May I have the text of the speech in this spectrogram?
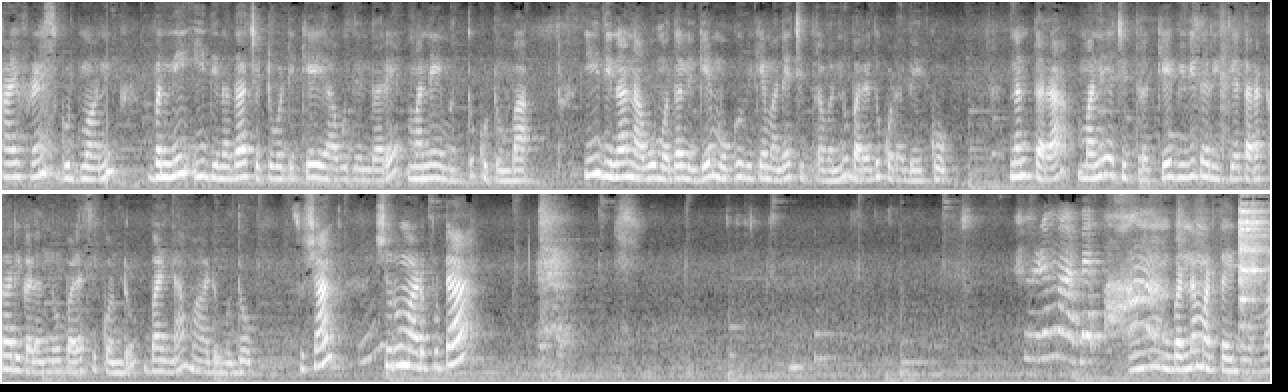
ಹಾಯ್ ಫ್ರೆಂಡ್ಸ್ ಗುಡ್ ಮಾರ್ನಿಂಗ್ ಬನ್ನಿ ಈ ದಿನದ ಚಟುವಟಿಕೆ ಯಾವುದೆಂದರೆ ಮನೆ ಮತ್ತು ಕುಟುಂಬ. ಈ ದಿನ ನಾವು ಮೊದಲಿಗೆ ಮಗುವಿಗೆ ಮನೆ ಚಿತ್ರವನ್ನು ಬರೆದುಕೊಡಬೇಕು ನಂತರ ಮನೆಯ ಚಿತ್ರಕ್ಕೆ ವಿವಿಧ ರೀತಿಯ ತರಕಾರಿಗಳನ್ನು ಬಳಸಿಕೊಂಡು ಬಣ್ಣ ಮಾಡುವುದು. ಸುಶಾಂತ್ ಶುರು ಮಾಡು ಪುಟ. ಬಣ್ಣ ಮಾಡ್ತಾ ಇದೀಯಮ್ಮ.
